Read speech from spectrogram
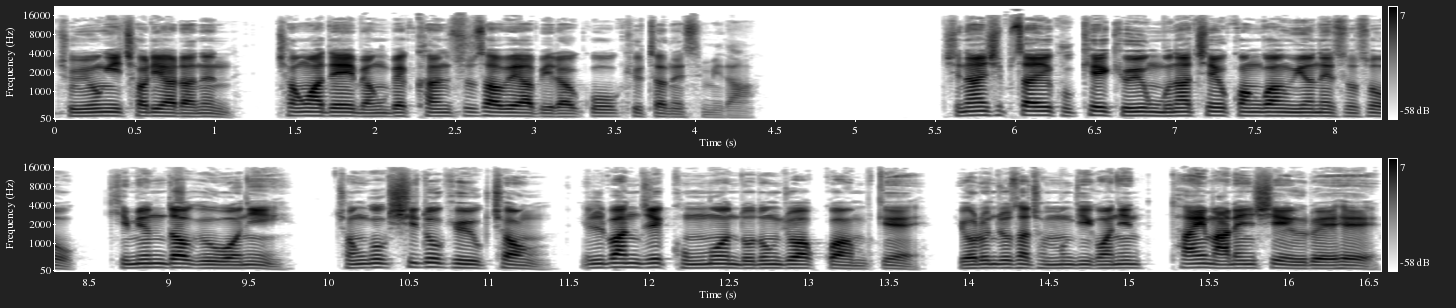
조용히 처리하라는 청와대의 명백한 수사 외압이라고 규탄했습니다. 지난 14일 국회 교육문화체육관광위원회 소속 김윤덕 의원이 전국 시도교육청 일반직 공무원 노동조합과 함께 여론조사 전문기관인 타임 RNC에 의뢰해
